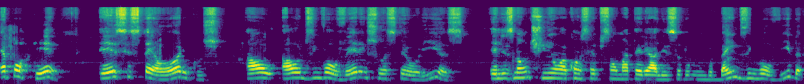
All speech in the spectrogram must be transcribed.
é porque esses teóricos, ao, ao desenvolverem suas teorias, eles não tinham a concepção materialista do mundo bem desenvolvida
